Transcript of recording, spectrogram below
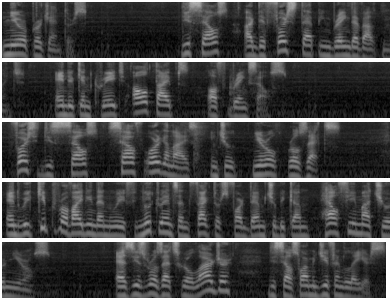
neuroprogenitors. These cells are the first step in brain development, and you can create all types of brain cells. First, these cells self organize into neural rosettes, and we keep providing them with nutrients and factors for them to become healthy, mature neurons. As these rosettes grow larger, the cells form different layers,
